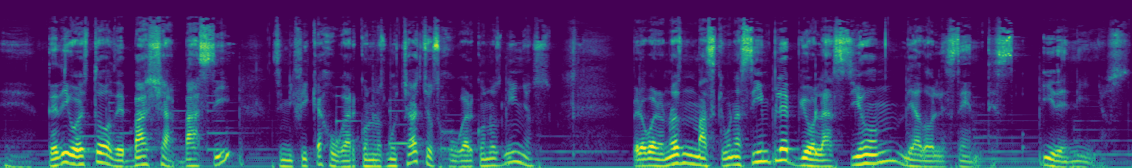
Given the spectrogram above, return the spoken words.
Eh, te digo, esto de Basha Basi significa jugar con los muchachos, jugar con los niños. Pero bueno, no es más que una simple violación de adolescentes y de niños,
